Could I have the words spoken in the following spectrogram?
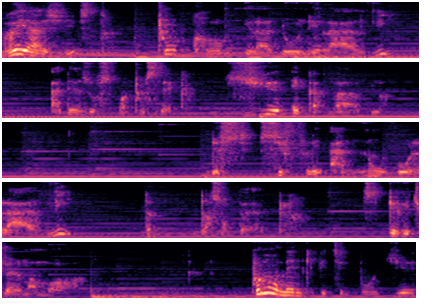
réagissent tout comme il a donné la vie à des ossements tout secs. Dieu est capable de souffler à nouveau la vie dans son peuple, spirituellement mort. Pour nous-mêmes qui petit bon Dieu,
